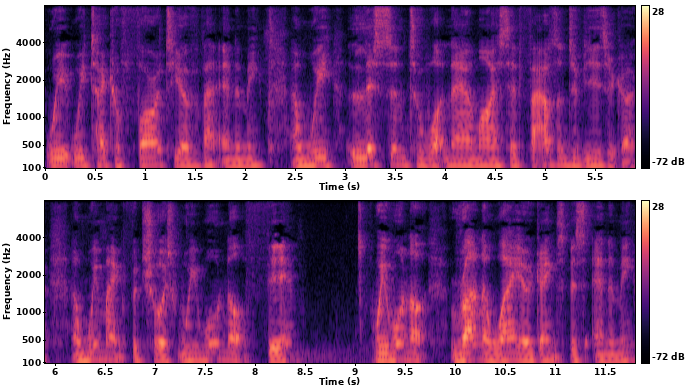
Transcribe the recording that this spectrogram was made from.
we, we take authority over that enemy and we listen to what Nehemiah said thousands of years ago and we make the choice. We will not fear. We will not run away against this enemy,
